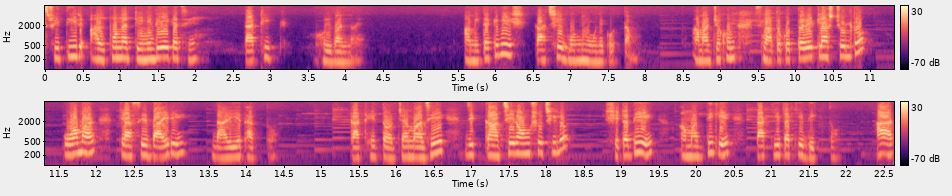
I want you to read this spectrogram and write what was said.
স্মৃতির আলপনা টেনে দিয়ে গেছে, তা ঠিক ভুলবার নয়। আমি তাকে বেশ কাছের বন্ধু মনে করতাম। আমার যখন স্নাতকোত্তরের ক্লাস চলতো, ও আমার ক্লাসের বাইরে দাঁড়িয়ে থাকতো। কাঠের দরজার মাঝে যে কাঁচের অংশ ছিল, সেটা দিয়ে আমার দিকে তাকিয়ে তাকিয়ে দেখত আর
